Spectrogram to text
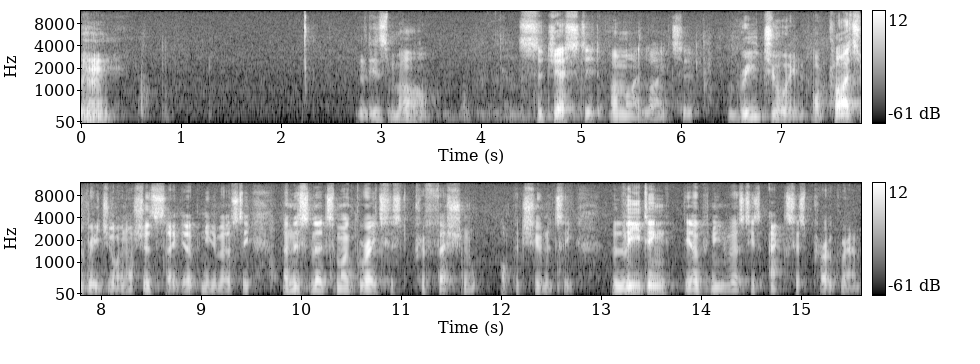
Liz Marr suggested I might like to rejoin, or apply to rejoin, I should say, the Open University, and this led to my greatest professional opportunity, leading the Open University's Access Programme.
